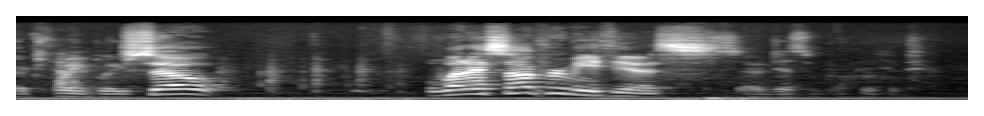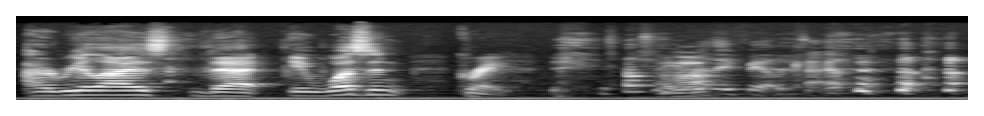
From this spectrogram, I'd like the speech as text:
Explain, please. So, when I saw Prometheus, So disappointed. I realized that it wasn't great. Tell me Uh-huh. really feel, Kyle.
